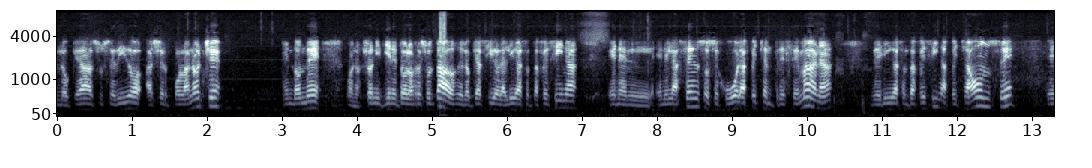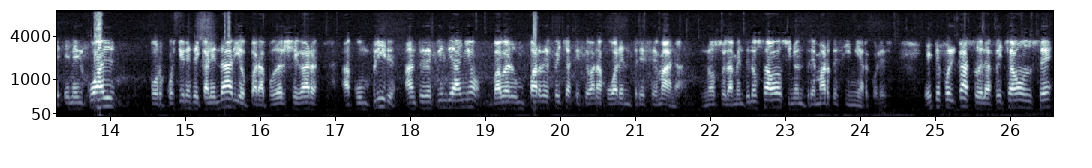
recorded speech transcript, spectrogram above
lo que ha sucedido ayer por la noche, en donde, bueno, Johnny tiene todos los resultados de lo que ha sido la Liga Santafesina. En el, en el ascenso se jugó la fecha entre semana, de Liga Santafesina, fecha 11, eh, en el cual, por cuestiones de calendario, para poder llegar a cumplir antes de fin de año, va a haber un par de fechas que se van a jugar entre semana, no solamente los sábados, sino entre martes y miércoles. Este fue el caso de la fecha 11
